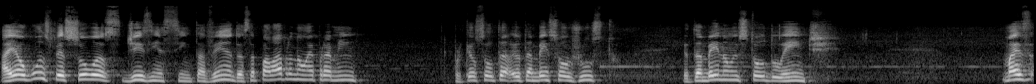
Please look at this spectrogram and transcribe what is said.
Aí algumas pessoas dizem assim, tá vendo? Essa palavra não é para mim, porque eu, sou, eu também sou justo. Eu também não estou doente. Mas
